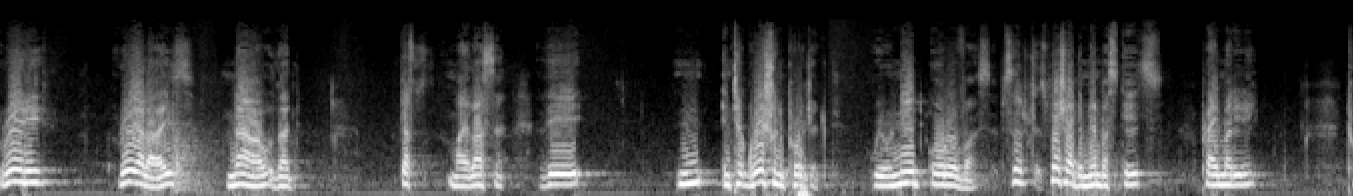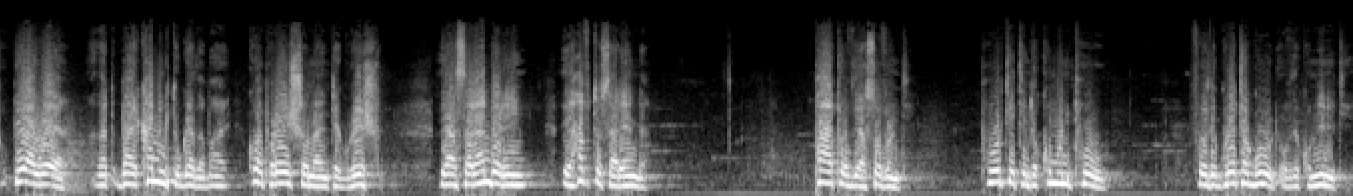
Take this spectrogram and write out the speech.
really realize now that, just my last, the integration project will need all of us, especially the member states primarily, to be aware that by coming together, by cooperation and integration, they are surrendering, they have to surrender part of their sovereignty, put it into common pool for the greater good of the community.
